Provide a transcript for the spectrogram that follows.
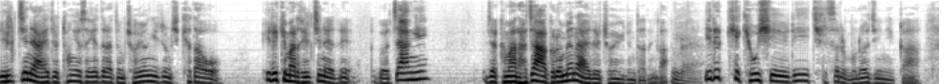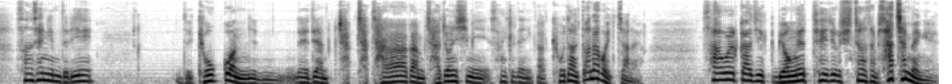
일진의 아이들 통해서 얘들아 좀 조용히 좀 시켜다오 이렇게 말해서 일진의 애들이 그 짱이 이제 그만하자 그러면 아이들이 조용히 준다든가 네. 이렇게 교실이 질서를 무너지니까 선생님들이 이제 교권에 대한 자, 자, 자감, 자존심이 상실되니까 교단을 떠나고 있잖아요. 4월까지 명예퇴직을 신청한 사람이 4천 명이에요.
